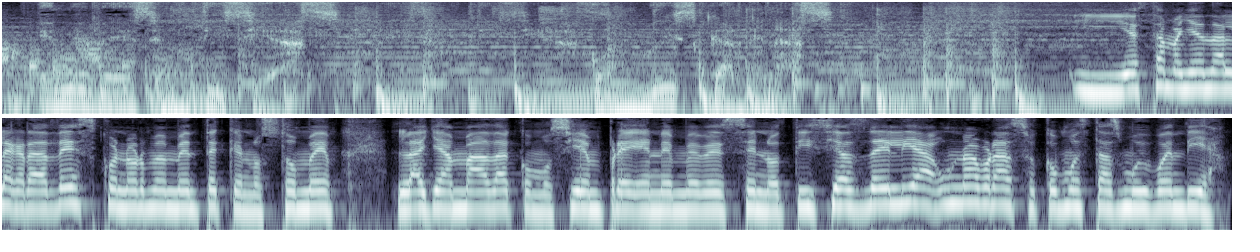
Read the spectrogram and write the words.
MBS Noticias con Luis Cárdenas. Y esta mañana le agradezco enormemente que nos tome la llamada, como siempre, en MBC Noticias. Delia, un abrazo, ¿cómo estás? Muy buen día.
